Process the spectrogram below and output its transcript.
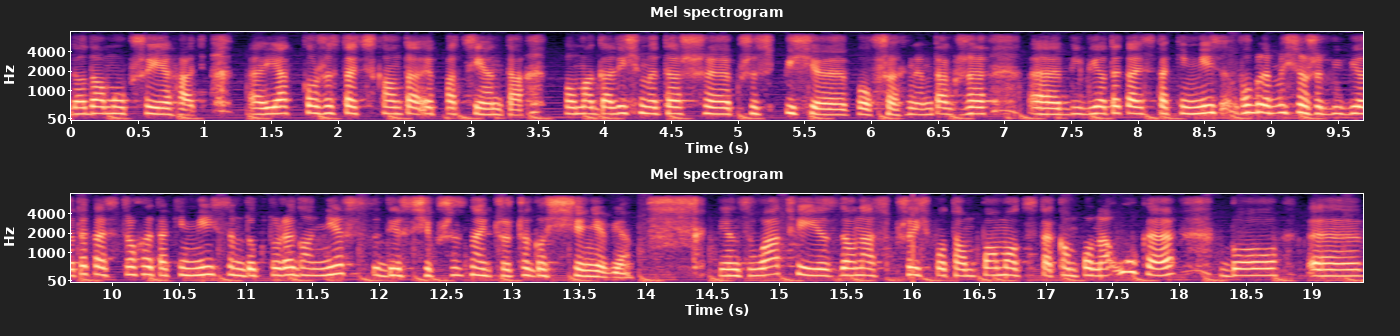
do domu przyjechać, e, jak korzystać z konta e-pacjenta. Pomagaliśmy też przy spisie powszechnym, także biblioteka jest takim miejscem, w ogóle myślę, że biblioteka jest trochę takim miejscem, do którego nie wstyd jest się przyznać, że czegoś się nie wie. Więc łatwiej jest do nas przyjść po tą pomoc, taką po naukę, bo e,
